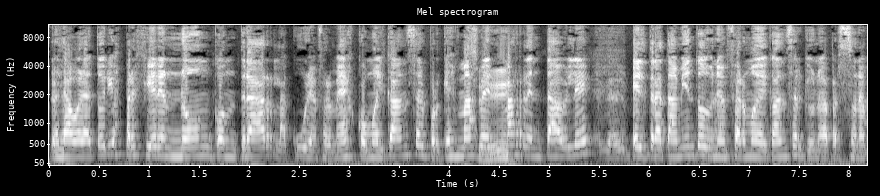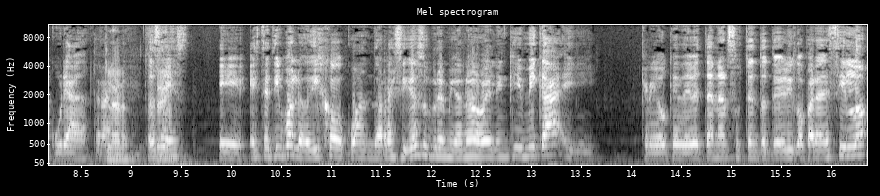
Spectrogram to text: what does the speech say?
los laboratorios prefieren no encontrar la cura a enfermedades como el cáncer porque es más, Sí. ven- más rentable el tratamiento de un enfermo de cáncer que una persona curada. Claro. Entonces, sí. eh, este tipo lo dijo cuando recibió su premio Nobel en química y creo que debe tener sustento teórico para decirlo.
